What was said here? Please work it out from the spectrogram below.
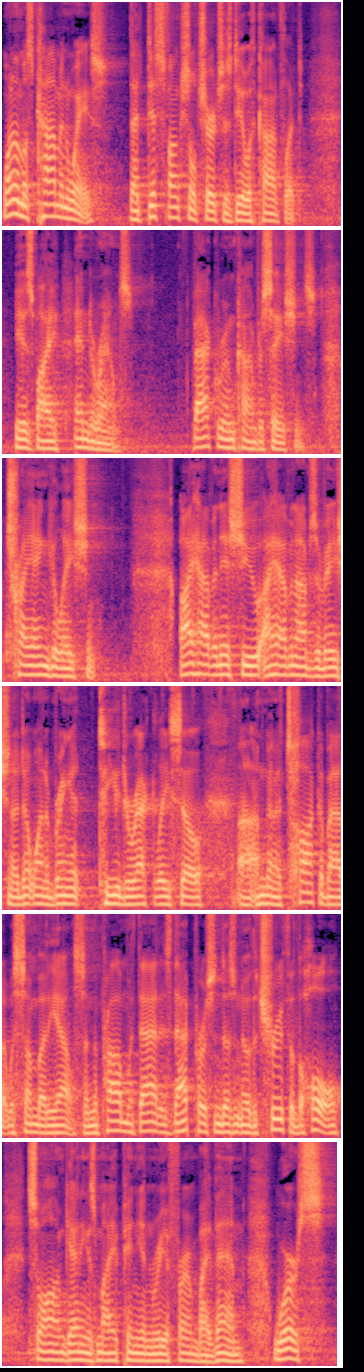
One of the most common ways that dysfunctional churches deal with conflict is by end arounds, backroom conversations, triangulation. I have an issue, I have an observation, I don't want to bring it to you directly, so uh, I'm going to talk about it with somebody else. And the problem with that is that person doesn't know the truth of the whole, so all I'm getting is my opinion reaffirmed by them. Worse,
